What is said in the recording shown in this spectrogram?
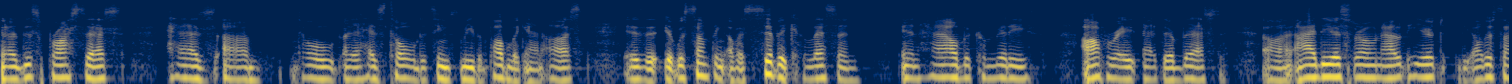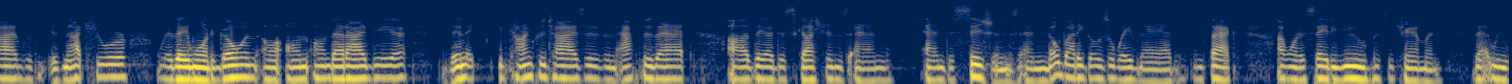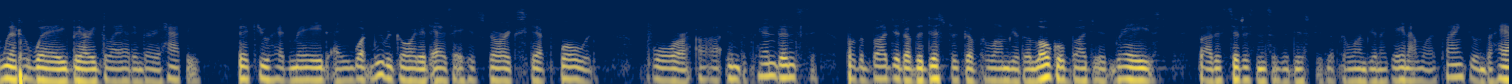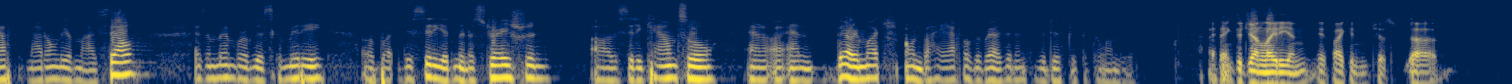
this process has um, told, uh, has told, it seems to me, the public and us, is that it was something of a civic lesson in how the committees operate at their best. Uh, ideas thrown out here, the other side was, is not sure where they want to go in, on, on that idea. Then it, it concretizes, and after that, uh, there are discussions and, and decisions, and nobody goes away mad. In fact, I want to say to you, Mr. Chairman, that we went away very glad and very happy that you had made a what we regarded as a historic step forward for uh, independence, for the budget of the District of Columbia, the local budget raised by the citizens of the District of Columbia. And again, I want to thank you on behalf not only of myself as a member of this committee, uh, but the City Administration, uh, the City Council, and, uh, and very much on behalf of the residents of the District of Columbia. I thank the gentlelady, and if I can just uh,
